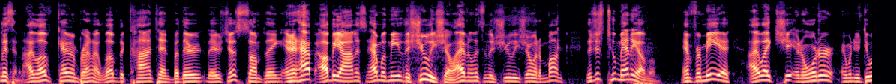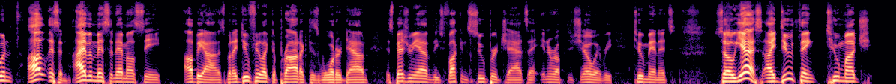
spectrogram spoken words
listen, I love Kevin Brown. I love the content, but there, there's just something, and it happened. I'll be honest. It happened with me the Shuli Show. I haven't listened to the Shuli Show in a month. There's just too many of them. And for me, uh, I like shit in order. And when you're doing, I'll listen. I haven't missed an MLC. I'll be honest, but I do feel like the product is watered down, especially when you have these fucking super chats that interrupt the show every two minutes. So yes, I do think too much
